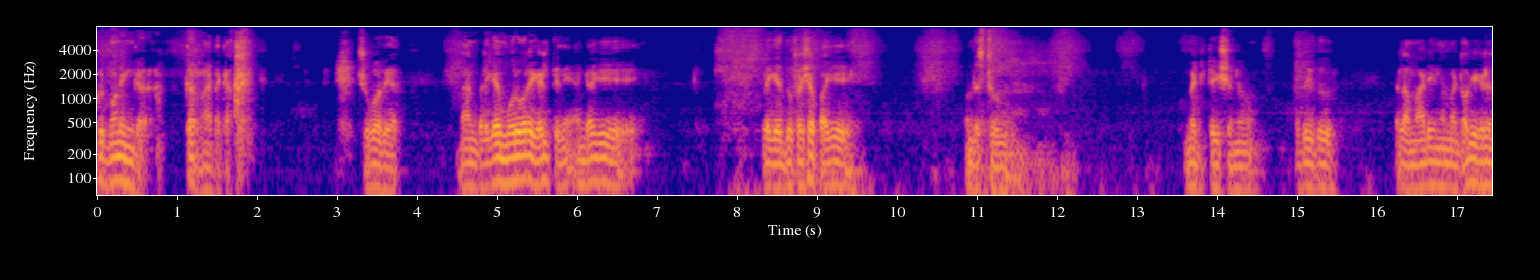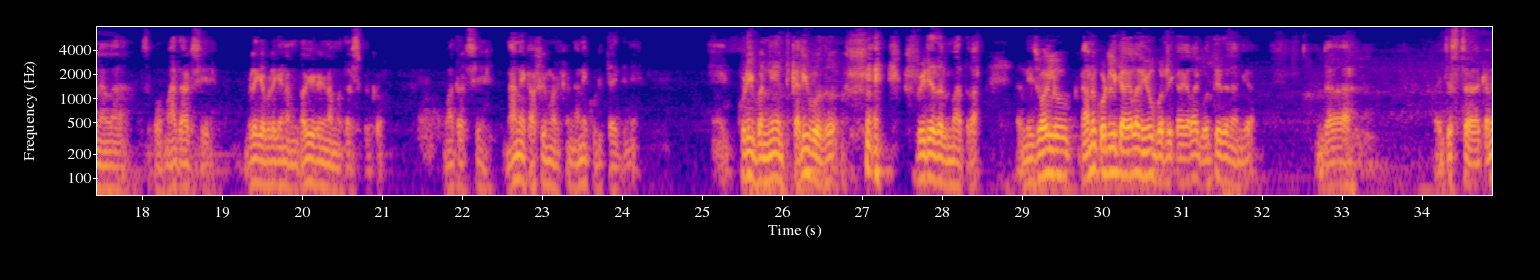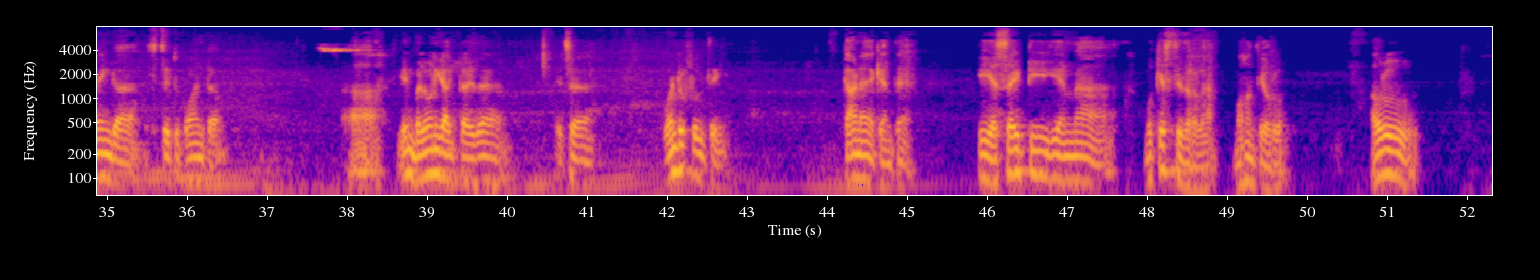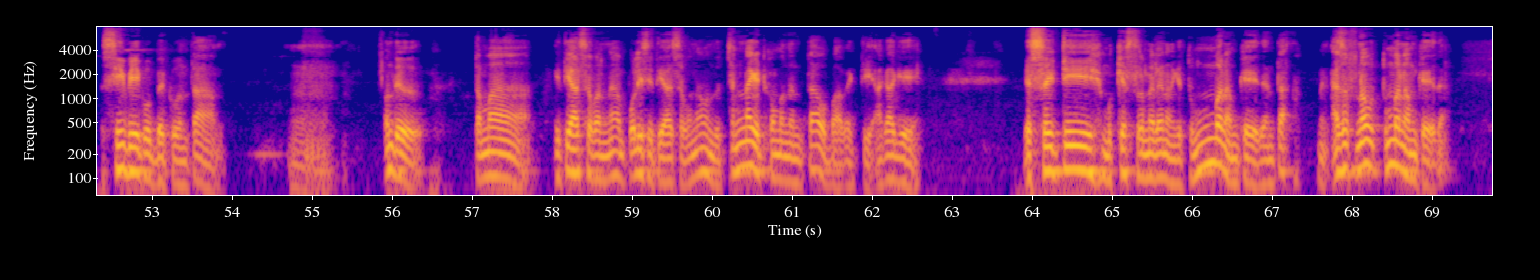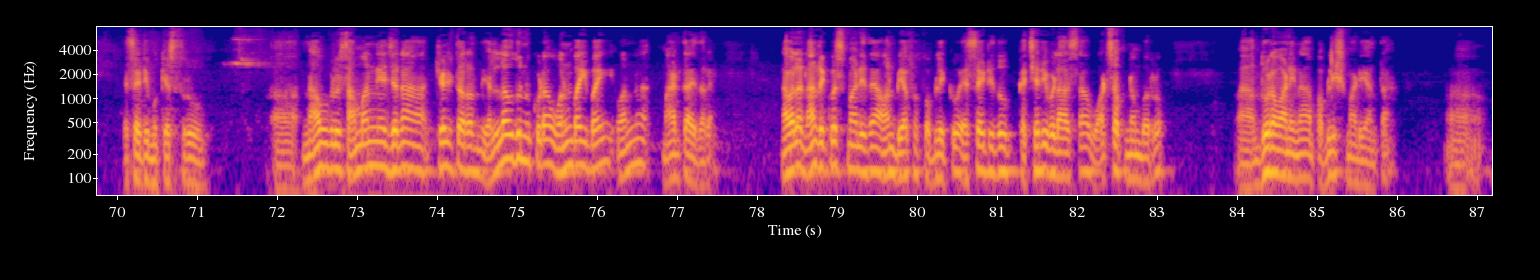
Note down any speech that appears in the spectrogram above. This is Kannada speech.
ಗುಡ್ ಮಾರ್ನಿಂಗ್ ಕರ್ನಾಟಕ ಶುಭೋದಯ. ನಾನು ಬೆಳಗ್ಗೆ ಮೂರುವರೆಗೆ ಹೇಳ್ತೀನಿ. ಹಂಗಾಗಿ ಬೆಳಗ್ಗೆ ಎದ್ದು ಫ್ರೆಶ್ ಅಪ್ ಆಗಿ ಒಂದಷ್ಟು ಮೆಡಿಟೇಷನ್ನು ಅದು ಇದು ಎಲ್ಲ ಮಾಡಿ ನಮ್ಮ ಡಾಗಿಗಳನ್ನೆಲ್ಲ ಸ್ವಲ್ಪ ಮಾತಾಡಿಸಿ, ಬೆಳಗ್ಗೆ ಬೆಳಗ್ಗೆ ನಮ್ಮ ಡಾಗಿಗಳನ್ನ ಮಾತಾಡಿಸ್ಬೇಕು. ಮಾತಾಡಿಸಿ, ನಾನೇ ಕಾಫಿ ಮಾಡ್ಕೊಂಡು ನಾನೇ ಕುಡಿತಾ ಇದ್ದೀನಿ. ಕುಡಿ ಬನ್ನಿ ಅಂತ ಕರಿಬೋದು. ವಿಡಿಯೋದಲ್ಲಿ ಮಾತ್ರ. ನಿಜವಾಗ್ಲೂ ನಾನು ಕೊಡ್ಲಿಕ್ಕಾಗಲ್ಲ, ನೀವು ಬರ್ಲಿಕ್ಕಾಗಲ್ಲ, ಗೊತ್ತಿದೆ ನನಗೆ. Just coming straight to point ಏನು ಬೆಳವಣಿಗೆ ಆಗ್ತಾ ಇದೆ? ಇಟ್ಸ್ ಅ ವಂಡರ್ಫುಲ್ ಥಿಂಗ್ ಕಾರಣ ಯಾಕೆ ಅಂತೆ? ಈ ಎಸ್ ಐ ಟಿಯನ್ನ ಮುಖ್ಯಸ್ಥಿದಾರಲ್ಲ ಮೊಹಂತಿಯವರು ಅವರು ಸಿ ಬಿ ಐಗೆ ಹೋಗಬೇಕು ಅಂತ ಒಂದು ತಮ್ಮ ಇತಿಹಾಸವನ್ನ, ಪೊಲೀಸ್ ಇತಿಹಾಸವನ್ನ ಒಂದು ಚೆನ್ನಾಗಿ ಇಟ್ಕೊಂಡ್ಬಂದಂತ ಒಬ್ಬ ವ್ಯಕ್ತಿ. ಹಾಗಾಗಿ ಎಸ್ ಐ ಟಿ ಮುಖ್ಯಸ್ಥರ ಮೇಲೆ ನನಗೆ ತುಂಬ ನಂಬಿಕೆ ಇದೆ ಅಂತ ಆಸ್ ಆಫ್ ನೌ ತುಂಬ ನಂಬಿಕೆ ಇದೆ. ಎಸ್ ಐ ಟಿ ಮುಖ್ಯಸ್ಥರು ನಾವುಗಳು ಸಾಮಾನ್ಯ ಜನ ಕೇಳ್ತಾ ಇರೋದು ಎಲ್ಲದನ್ನು ಕೂಡ ಒನ್ ಬೈ ಬೈ ಒನ್ ಮಾಡ್ತಾ ಇದ್ದಾರೆ. ನಾವೆಲ್ಲ ನಾನು ರಿಕ್ವೆಸ್ಟ್ ಮಾಡಿದೆ on behalf of public S I ಟಿದು ಕಚೇರಿ ವಿಳಾಸ ವಾಟ್ಸಪ್ ನಂಬರು ದೂರವಾಣಿನ ಪಬ್ಲಿಷ್ ಮಾಡಿ ಅಂತ.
